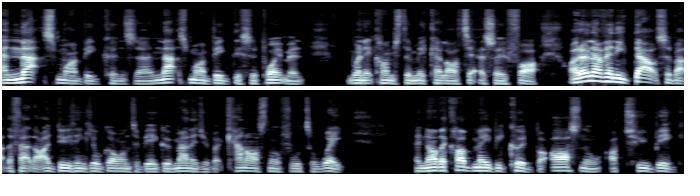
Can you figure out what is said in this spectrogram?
And that's my big concern. That's my big disappointment when it comes to Mikel Arteta so far. I don't have any doubts about the fact that I do think he'll go on to be a good manager, but can Arsenal afford to wait? Another club maybe could, but Arsenal are too big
